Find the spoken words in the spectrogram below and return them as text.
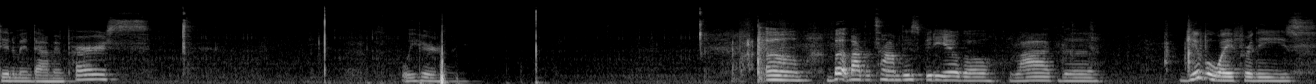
Denym and Diamond purse. We here, honey. Um, but by the time this video go live, the giveaway for these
